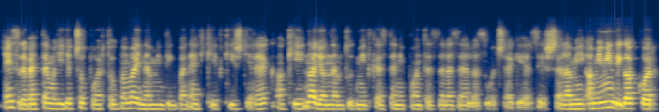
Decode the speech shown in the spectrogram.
észrevettem, hogy így a csoportokban majdnem mindig van egy-két kisgyerek, aki nagyon nem tud mit kezdeni pont ezzel az ellazultság érzéssel, ami, ami mindig akkor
